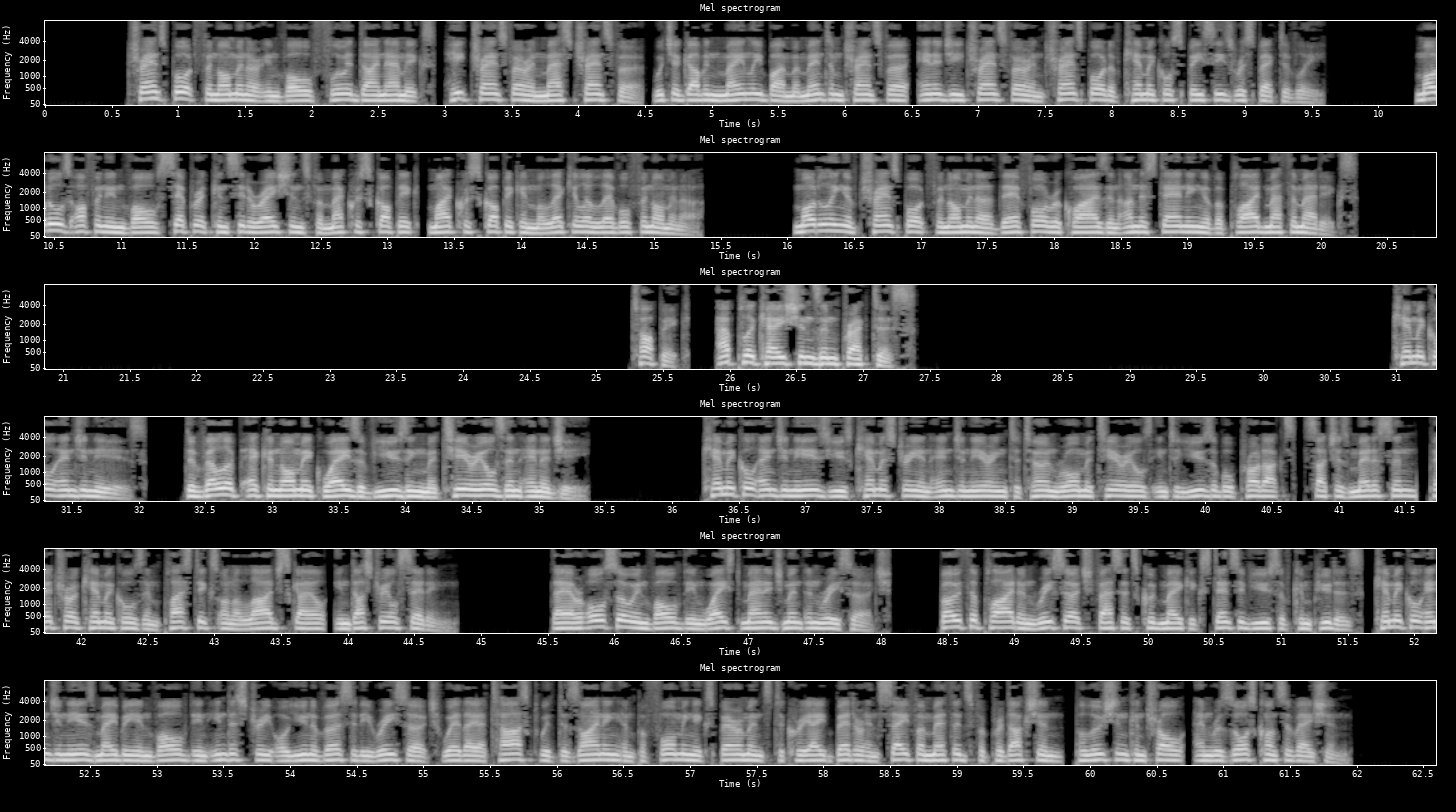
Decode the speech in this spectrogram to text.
Transport phenomena involve fluid dynamics, heat transfer and mass transfer, which are governed mainly by momentum transfer, energy transfer and transport of chemical species respectively. Models often involve separate considerations for macroscopic, microscopic and molecular level phenomena. Modeling of transport phenomena therefore requires an understanding of applied mathematics. Applications and practice Chemical engineers develop economic ways of using materials and energy. Chemical engineers use chemistry and engineering to turn raw materials into usable products, such as medicine, petrochemicals and plastics on a large-scale, industrial setting. They are also involved in waste management and research. Both applied and research facets could make extensive use of computers. Chemical engineers may be involved in industry or university research where they are tasked with designing and performing experiments to create better and safer methods for production, pollution control, and resource conservation.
